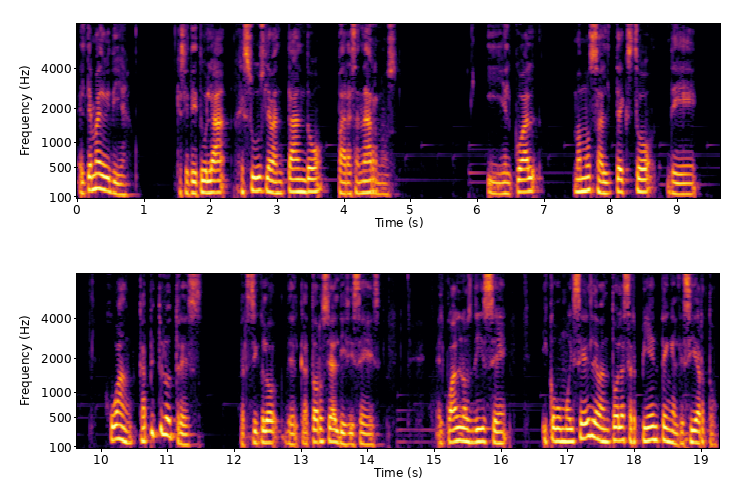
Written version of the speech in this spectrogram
el tema de hoy día, que se titula Jesús levantando para sanarnos, y el cual vamos al texto de Juan, capítulo 3, versículo del 14 al 16, el cual nos dice, y como Moisés levantó la serpiente en el desierto,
